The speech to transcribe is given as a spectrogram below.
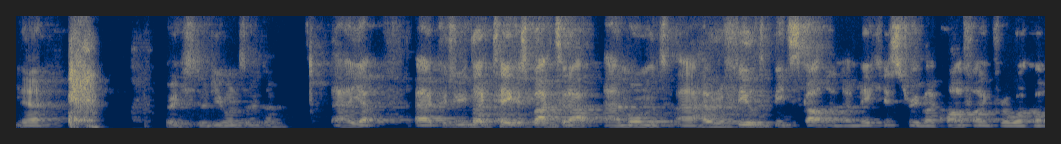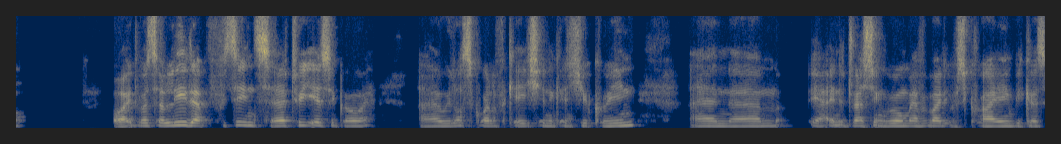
Yeah. Great. So do you want to say that? Uh, yeah. Uh, could you like take us back to that uh, moment? Uh, how did it feel to beat Scotland and make history by qualifying for a World Cup? Oh, it was a lead up since uh, two years ago. Uh, we lost qualification against Ukraine, and um, yeah, in the dressing room, everybody was crying because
